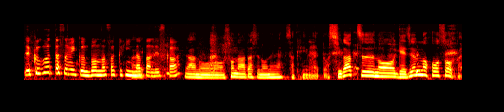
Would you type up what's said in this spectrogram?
じゃあくぐったすみくんどんな作品だったんですか？あのそんな私のね作品は、えっと、4月の下旬の放送回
